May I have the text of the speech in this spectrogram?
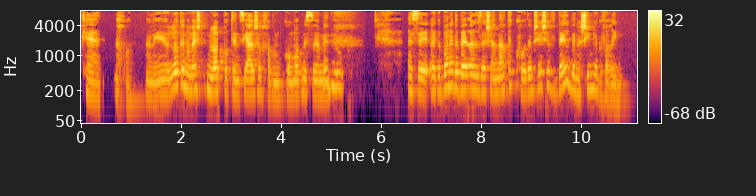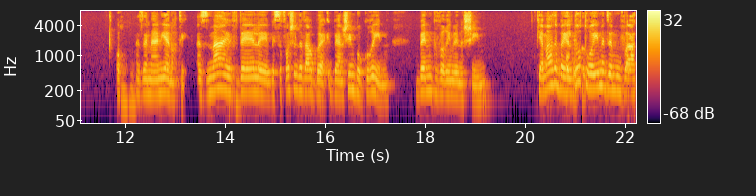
כן, נכון. אני לא תממש את מלוא הפוטנציאל שלך במקומות מסוימים. בדיוק. אז אה, רגע, בוא נדבר על זה שאמרת קודם שיש הבדל בין נשים לגברים. או, mm-hmm. אז זה מעניין אותי. אז מה ההבדל אה, בסופו של דבר באנשים בוגרים בין גברים לנשים? כי אמרת בילדות okay, אוקיי, רואים את זה מובהק.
